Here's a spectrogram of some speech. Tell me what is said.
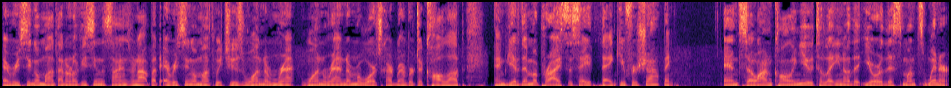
every single month, I don't know if you've seen the signs or not, but every single month we choose one ra- one random rewards card member to call up and give them a prize to say thank you for shopping. And so I'm calling you to let you know that you're this month's winner.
